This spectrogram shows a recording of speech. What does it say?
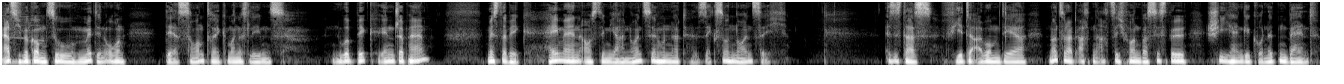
Herzlich willkommen zu Mit den Ohren, der Soundtrack meines Lebens. Nur Big in Japan? Mr. Big, Hey Man aus dem Jahr 1996. Es ist das vierte Album der 1988 von Bassist Bill Sheehan gegründeten Band.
